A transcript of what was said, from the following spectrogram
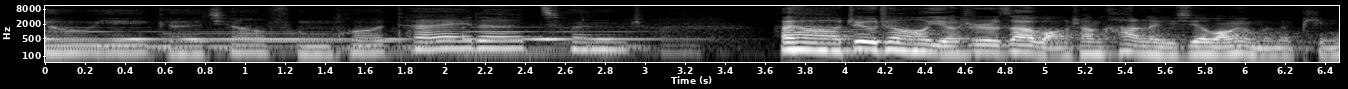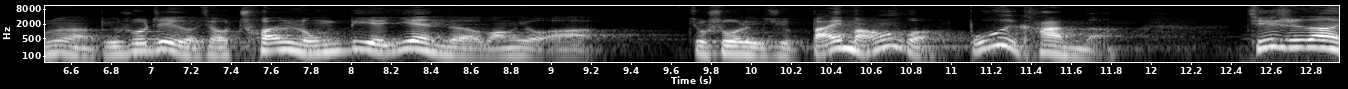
有一个叫烽火台的村庄。哎呀，这个正好也是在网上看了一些网友们的评论啊，比如说这个叫川龙烈焰的网友啊，就说了一句：“白忙活，不会看的。”其实呢，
